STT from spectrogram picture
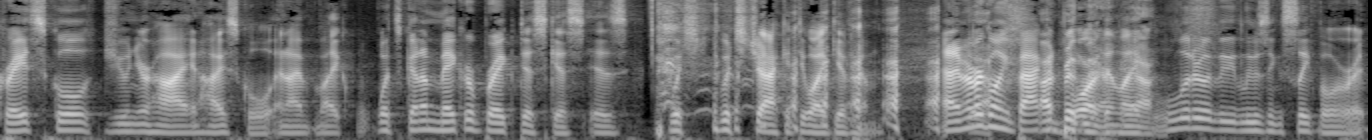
grade school, junior high, and high school, and I'm like, what's gonna make or break Discus is which which jacket do I give him? And I remember Yeah, going back and forth there, and like yeah. literally losing sleep over it.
